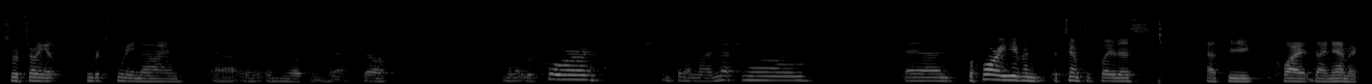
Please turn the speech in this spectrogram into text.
sort of starting at number 29 uh, in, in Nielsen here. So I'm gonna hit record and put on my metronome. And before I even attempt to play this at the quiet dynamic,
